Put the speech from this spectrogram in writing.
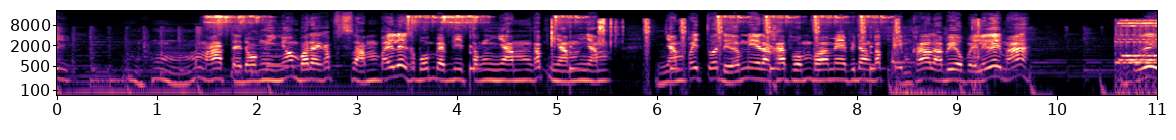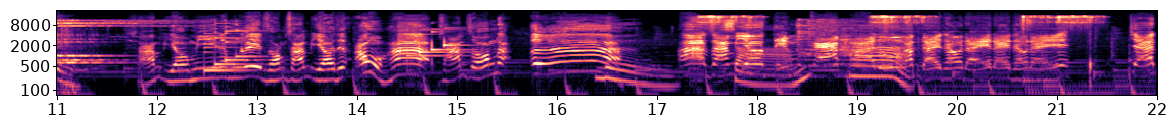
ยอื้อหือ มาแต่ดอกนี้ย่อมบ่ได้ครับสัมไปเลยครับผมแบบนี้ต้องยำครับยำยำยำไปตัวเดิมนี่แหละครับผมพ่อแม่พี่น้องครับเต็มคาราเบลไปเลยมาเอ้ยสามเอี่ยวมีนะมึงเอ้ยสองสามเอี่ยวเถอะเอ้าห้าสามสองนะเออหนึ่งอ่าสามเอี่ยวสามเต็มกราฟมาห้าดูครับได้เท่าไหได้เท่าไหจัด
